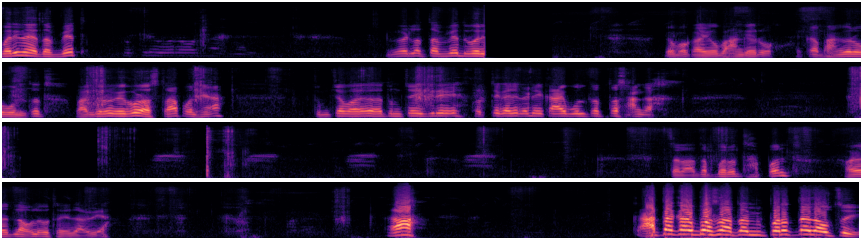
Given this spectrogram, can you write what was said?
बरी नाही तब्येत? वेळला तब्येत बरी. हे बघा यो भांगेरो. एका भांगेरो बोलतात. भांगेरो वेगळं असतं पण ह्या तुमच्या तुमच्या इकडे प्रत्येकाच्याकडे काय बोलतात तर सांगा. चला आता परत आपण हळद लावलं होतं जाऊया. हा. आता काय बस आता मी परत नाही जाऊचोय.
